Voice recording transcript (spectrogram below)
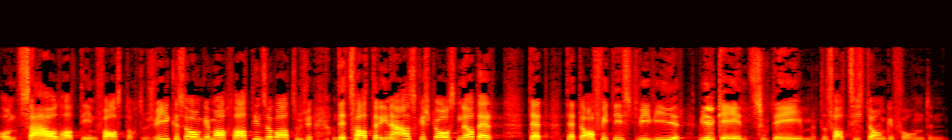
und Saul hat ihn fast noch zum Schwiegersohn gemacht, hat ihn sogar zum Schwiegersohn, und jetzt hat er ihn ausgestoßen. Ja, der, der, der David ist wie wir, wir gehen zu dem. Das hat sich dann gefunden.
